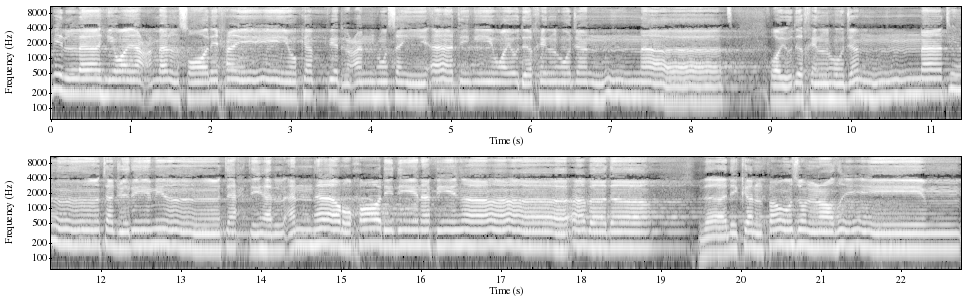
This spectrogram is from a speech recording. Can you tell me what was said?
بالله ويعمل صالحا يكفر عنه سيئاته ويدخله جنات ويدخله جنات تجري من تحتها الأنهار خالدين فيها أبدا. ذلك الفوز العظيم.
